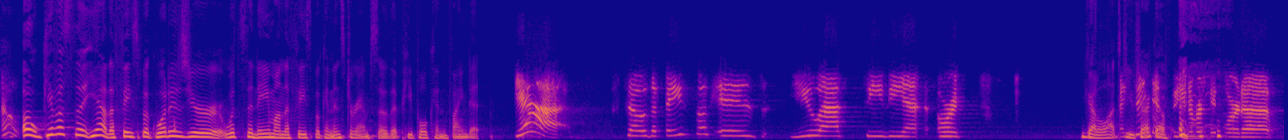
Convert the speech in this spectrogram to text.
Oh. oh, give us the yeah the Facebook. What is your what's the name on the Facebook and Instagram so that people can find it? Yeah. So the Facebook is UFCVM or you got a lot to keep track of. the University of Florida.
